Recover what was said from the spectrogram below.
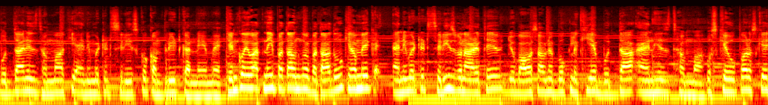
बुद्धा इस धम्मा की एनिमेटेड सीरीज़ को कंप्लीट करने में। जिनको ये बात नहीं पता, उनको मैं बता दूँ कि हम एक एनिमेटेड सीरीज़ बना रहे थे, जो बाबा साहब ने बुक लिखी है, बुद्धा एंड हिज धम्मा। उसके ऊपर उसके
